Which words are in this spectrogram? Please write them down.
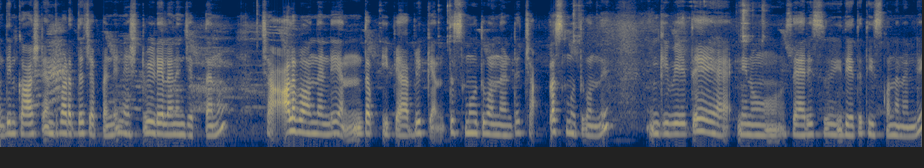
దీని కాస్ట్ ఎంత పడుతుందో చెప్పండి నెక్స్ట్ వీడియోలో నేను చెప్తాను. చాలా బాగుందండి ఎంత ఈ ఫ్యాబ్రిక్ ఎంత స్మూత్గా ఉందంటే చాలా స్మూత్గా ఉంది. ఇంక ఇవైతే నేను శారీస్ ఇదైతే తీసుకున్నానండి.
